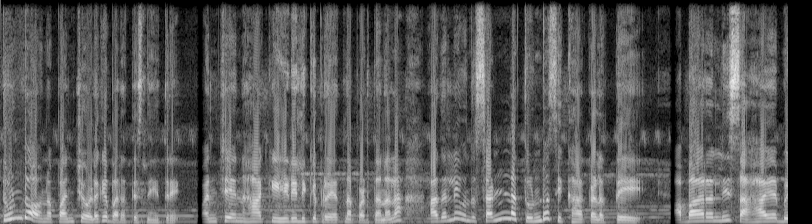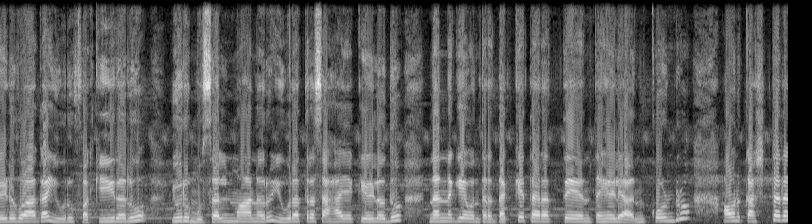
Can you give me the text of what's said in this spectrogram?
ತುಂಡು ಅವನ ಪಂಚೆ ಒಳಗೆ ಬರುತ್ತೆ ಸ್ನೇಹಿತರೆ. ಪಂಚೆಯನ್ನು ಹಾಕಿ ಹಿಡಿಲಿಕ್ಕೆ ಪ್ರಯತ್ನ ಪಡ್ತಾನಲ್ಲ ಅದರಲ್ಲಿ ಒಂದು ಸಣ್ಣ ತುಂಡು ಸಿಕ್ಕಾಕೊಳ್ಳುತ್ತೆ. ಬಾಬಾರಲ್ಲಿ ಸಹಾಯ ಬೇಡುವಾಗ ಇವರು ಫಕೀರರು, ಇವರು ಮುಸಲ್ಮಾನರು ಇವ್ರ ಹತ್ರ ಸಹಾಯ ಕೇಳೋದು ನನಗೆ ಒಂಥರ ಧಕ್ಕೆ ತರತ್ತೆ ಅಂತ ಹೇಳಿ ಅಂದ್ಕೊಂಡ್ರು ಅವನು ಕಷ್ಟದ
